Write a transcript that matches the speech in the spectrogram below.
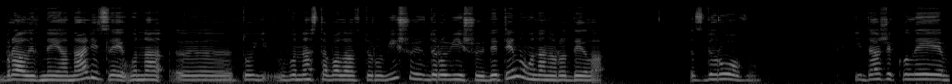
брали в неї аналізи, вона е, то, вона ставала здоровішою, здоровішою. Дитину вона народила здорову. І навіть коли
